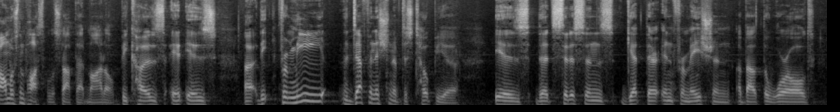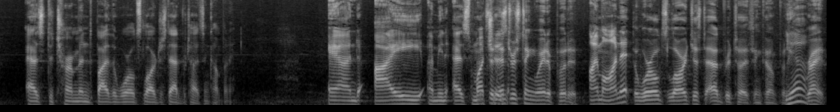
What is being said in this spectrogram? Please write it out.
almost impossible to stop that model because it is, uh, the, for me, the definition of dystopia is that citizens get their information about the world as determined by the world's largest advertising company. And I, I mean, as much It's an as interesting way to put it. I'm on it, The world's largest advertising company. yeah. Right.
